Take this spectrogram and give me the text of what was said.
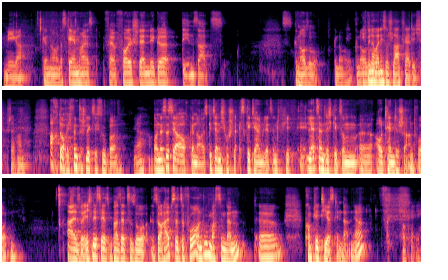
Mega. Genau, das Game heißt Vervollständige den Satz. Das ist genauso, genau, genau Ich bin so. aber nicht so schlagfertig, Stefan. Ach doch, ich finde, du schlägst dich super. Ja, okay. Und es ist ja auch, genau, es geht ja nicht um Schla es geht ja letztendlich, letztendlich geht es um äh, authentische Antworten. Also, ich lese dir jetzt ein paar Sätze so, so Halbsätze vor und du machst ihn dann, äh, komplettierst ihn dann, ja? okay.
